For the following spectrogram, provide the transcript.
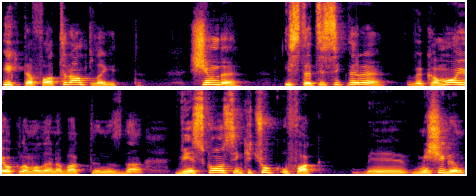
İlk defa Trump'la gitti. Şimdi istatistiklere ve kamuoyu yoklamalarına baktığınızda Wisconsin ki çok ufak, e, Michigan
